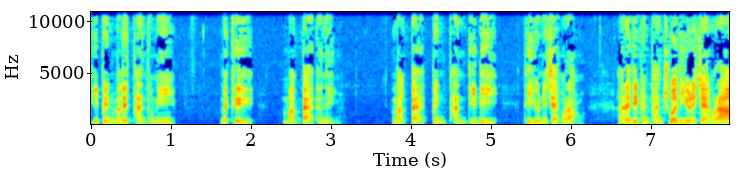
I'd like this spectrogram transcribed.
ที่เป็นเมล็ดพันธุ์ตรงนี้ นั่นคือมรรคแปดนั่นเองมรรคแปดเป็นพันธุ์ที่ดีที่อยู่ในใจของเรา อะไรที่เป็นพันธุ์ชั่วที่อยู่ในใจของเรา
